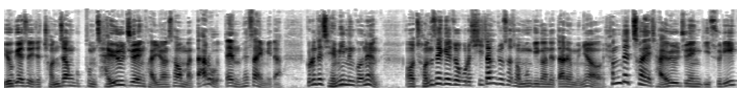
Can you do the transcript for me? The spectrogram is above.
여기에서 이제 전장 부품 자율주행 관련 사업만 따로 뗀 회사입니다. 그런데 재미있는 거는 어, 전 세계적으로 시장조사 전문기관에 따르면요. 현대차의 자율주행 기술이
